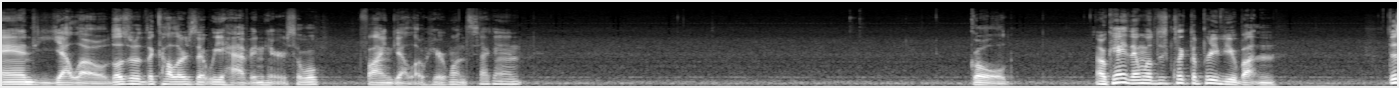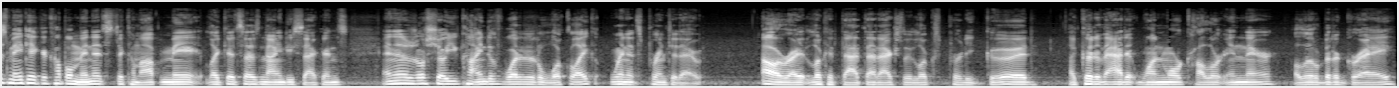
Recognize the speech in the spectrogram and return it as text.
and yellow. Those are the colors that we have in here. So we'll find yellow here. One second. Gold. Okay, then we'll just click the preview button. This may take a couple minutes to come up. It may, like it says, 90 seconds. And then it'll show you kind of what it'll look like when it's printed out. All right, look at that. That actually looks pretty good. I could have added one more color in there, a little bit of gray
